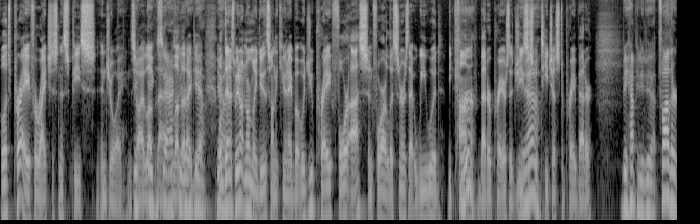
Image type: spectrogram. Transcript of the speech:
Well, let's pray for righteousness, peace, and joy. And so I love that. exactly Love that right, idea. yeah, Well, yeah. Dennis, we don't normally do this on the Q and A, but would you pray for us and for our listeners that we would become Sure. better prayers, that Jesus Yeah. would teach us to pray better? Be happy to do that. Father,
